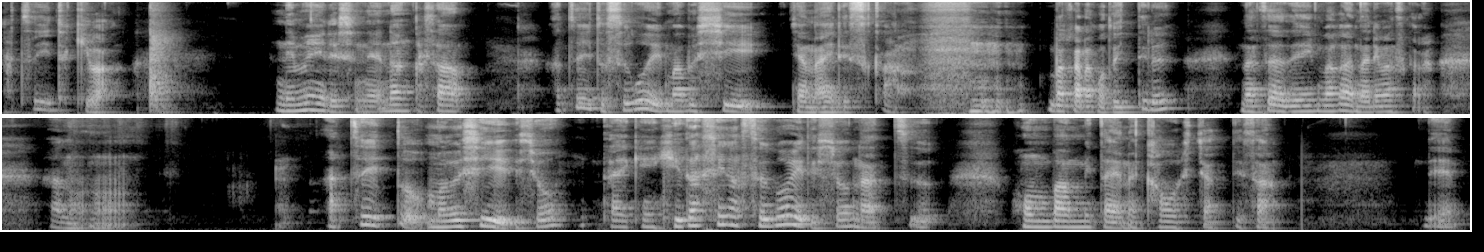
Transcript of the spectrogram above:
暑い時は眠いですね。なんかさ、暑いとすごい眩しいじゃないですか。バカなこと言ってる？夏は全員バカになりますから。あの、暑いと眩しいでしょ？最近日差しがすごいでしょ？夏。本番みたいな顔しちゃってさ。で、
